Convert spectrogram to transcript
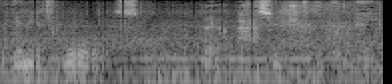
Within its walls lay a passage to the domain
